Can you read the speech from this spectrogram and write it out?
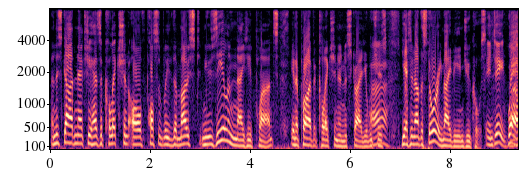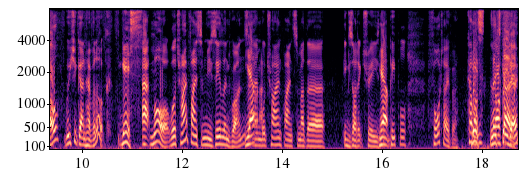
and this garden actually has a collection of possibly the most New Zealand native plants in a private collection in Australia, which Ah. is yet another story, maybe in due course. indeed. Well, we should go and have a look yes. at more. We'll try and find some New Zealand ones, Yeah. and we'll try and find some other exotic trees Yeah. that people fought over. Come Yes, on, let's we go.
